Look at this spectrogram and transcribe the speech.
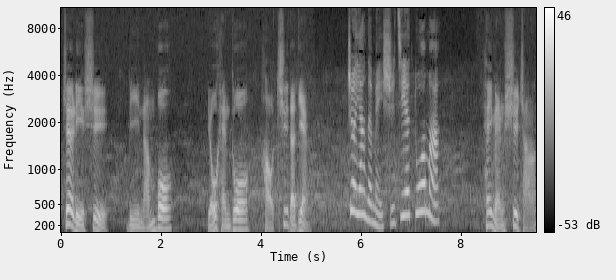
这里是里南波有很多好吃的店这样的美食街多吗黑门市场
